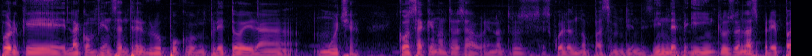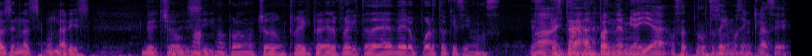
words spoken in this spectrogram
Porque la confianza entre el grupo completo era mucha. Cosa que en otras, en otras escuelas no pasa, ¿me entiendes? Indep- incluso en las prepas, en las secundarias. De hecho, Sí, ma- sí. me acuerdo mucho de un proyecto, el proyecto de, de aeropuerto que hicimos. Ah, estando ya. en pandemia ya, o sea, nosotros seguimos en clase.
